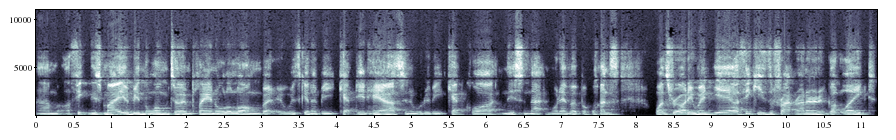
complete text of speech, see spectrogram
Um, I think this may have been the long term plan all along, but it was going to be kept in house and it would have been kept quiet and this and that and whatever. But once once Righty went, yeah, I think he's the front runner, and it got leaked,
